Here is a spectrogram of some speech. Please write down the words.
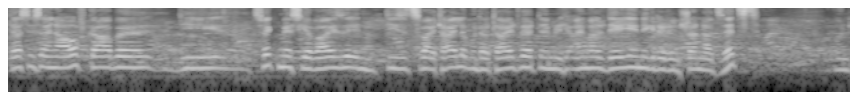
Das ist eine Aufgabe, die zweckmäßigerweise in diese zwei Teile unterteilt wird, nämlich einmal derjenige, der den Standard setzt und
